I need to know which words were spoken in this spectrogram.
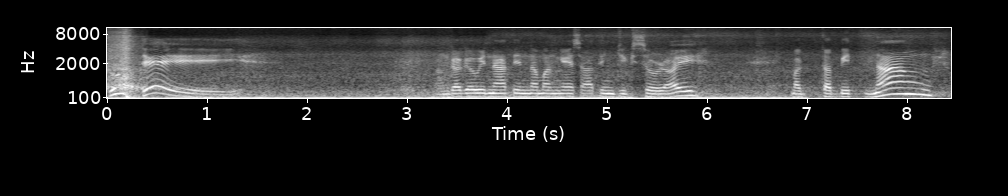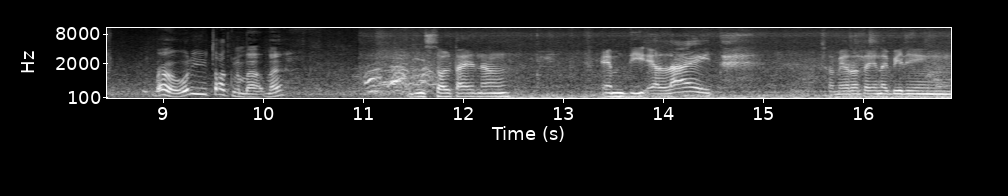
Good day! Ang gagawin natin naman ngayon sa ating jigsaw ay magkabit ng Bro, what are you talking about, man? install tayo ng MDL light. So meron tayong nabiling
